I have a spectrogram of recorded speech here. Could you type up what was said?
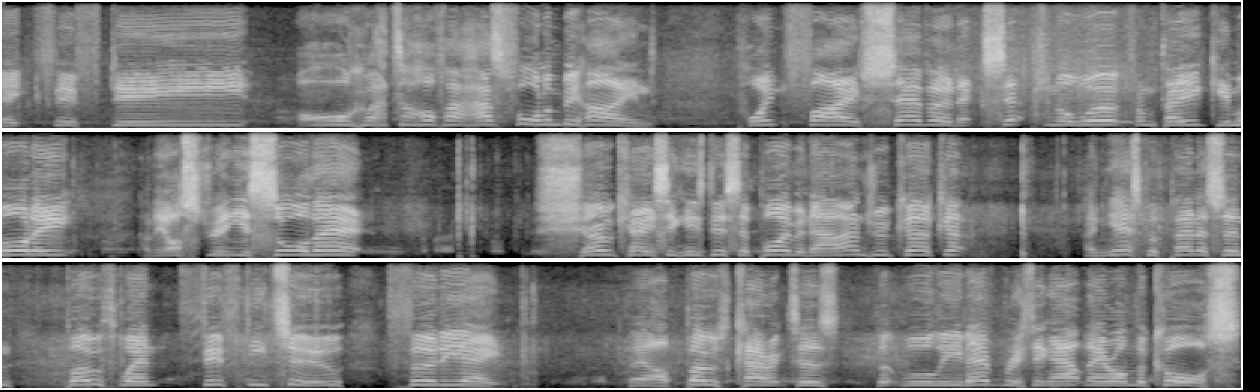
48.50. Oh, Gfatterhofer has fallen behind. 0.57. Exceptional work from Taiki Morii. And the Austrian you saw there showcasing his disappointment. Now Andrew Kurka and Jesper Pedersen both went 52-38. They are both characters that will leave everything out there on the course.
